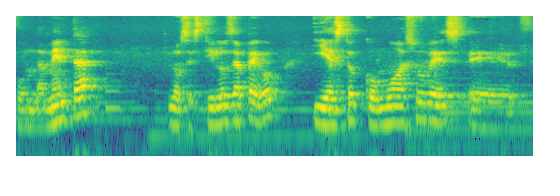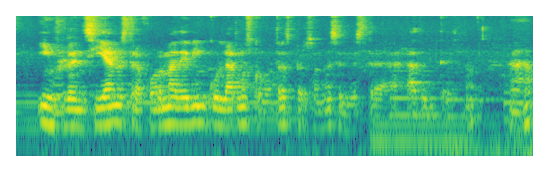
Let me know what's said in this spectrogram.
fundamenta los estilos de apego y esto como a su vez eh, influencia nuestra forma de vincularnos con otras personas en nuestra adultez. Ajá.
